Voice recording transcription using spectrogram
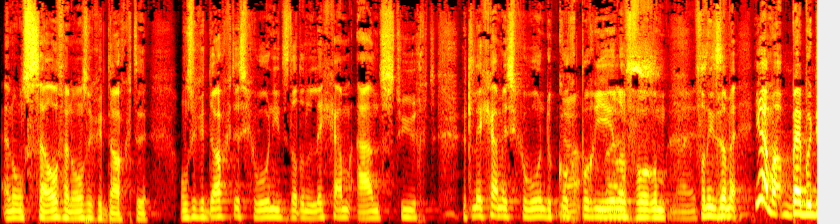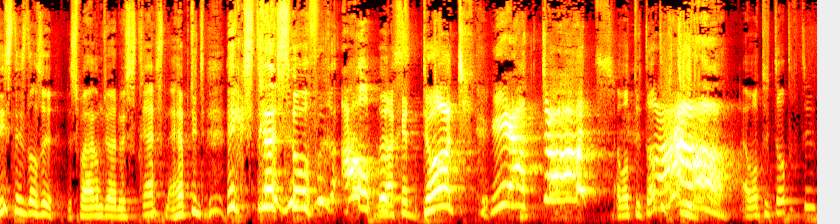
En onszelf en onze gedachten. Onze gedachte is gewoon iets dat een lichaam aanstuurt. Het lichaam is gewoon de corporeële is- vorm is- van iets dat... me- Ja, maar bij boeddhisten is dat zo... Dus waarom zouden we stressen? Hebt u het... Ik stress over alles! Dat je dood gaat dood! En wat doet dat ertoe? Ah! En wat doet dat ertoe?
